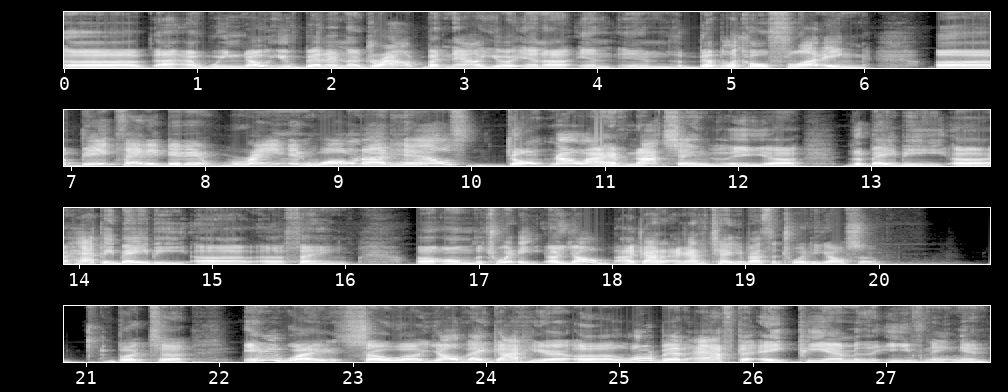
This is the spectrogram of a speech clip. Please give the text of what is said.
We know you've been in a drought, but now you're in a in in the biblical flooding. Uh, Big Fatty, did it rain in Walnut Hills? Don't know. I have not seen the uh, the baby uh, happy baby uh, uh, thing uh, on the Twitty. Uh, y'all, I got I got to tell you about the Twitty also. But uh, anyway, so uh, y'all they got here a little bit after eight p.m. in the evening, and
